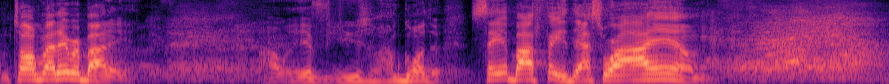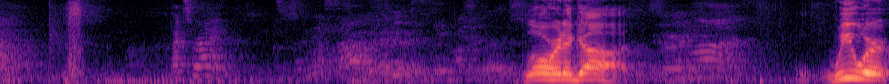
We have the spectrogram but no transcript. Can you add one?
I'm talking about everybody. I, if you, I'm going to say it by faith. That's where I am. That's right. Glory to God. We were,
